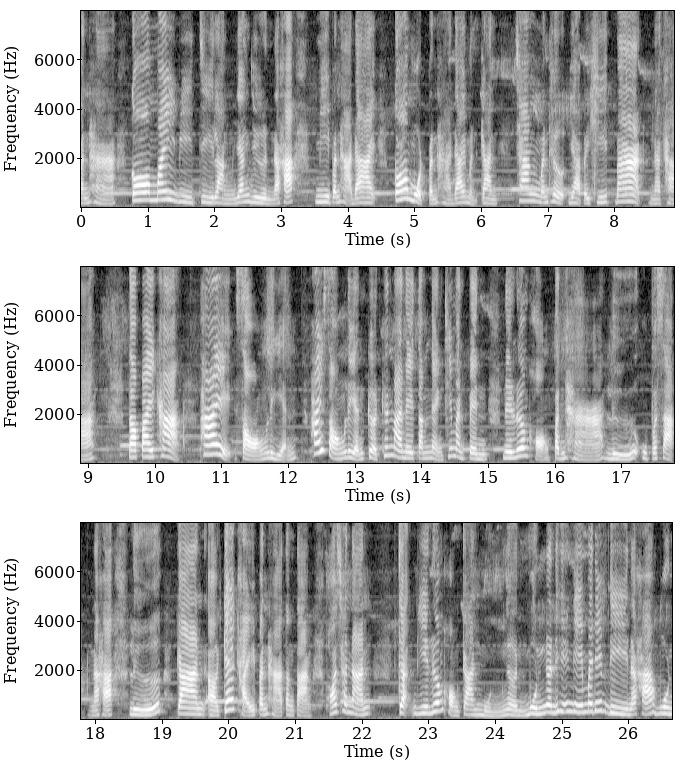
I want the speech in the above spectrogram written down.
ปัญหาก็ไม่มีจีรังยั่งยืนนะคะ มีปัญหาได้ก็หมดปัญหาได้เหมือนกัน ช่างมันเถอะอย่าไปคิดมากนะคะ ต่อไปค่ะไพ่สองเหรียญไพ่สองเหรียญเกิดขึ้นมาในตำแหน่งที่มันเป็นในเรื่องของปัญหาหรืออุปสรรคนะคะ หรือการแก้ไขปัญหาต่างๆ เพราะฉะนั้น จะมีเรื่องของการหมุนเงิน หมุนเงินในที่นี้ไม่ได้ดีนะคะ หมุน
